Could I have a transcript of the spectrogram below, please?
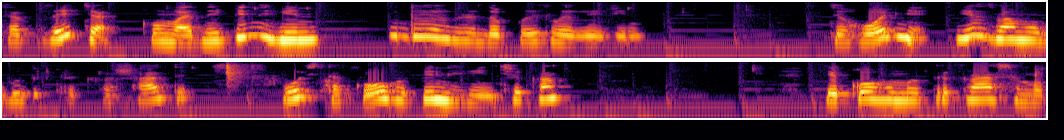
Ця птиця кумедний пінгвін, дуже вже допитливий він. Сьогодні я з вами буду прикрашати ось такого пінгвінчика, якого ми прикрасимо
